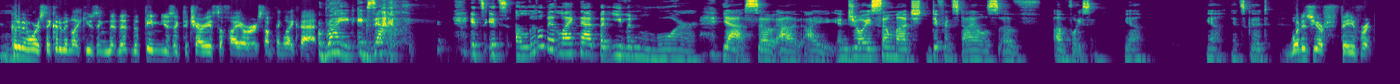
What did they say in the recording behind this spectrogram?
Mm. Could have been worse. They could have been like using the, the, the theme music to Chariots of Fire or something like that. Right, exactly. it's it's a little bit like that, but even more. Yeah. So uh, I enjoy so much different styles of of voicing. Yeah, yeah, it's good. What is your favorite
